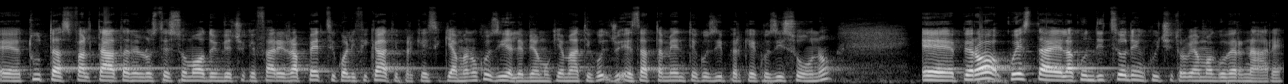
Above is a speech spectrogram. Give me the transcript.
eh, tutta asfaltata nello stesso modo invece che fare i rappezzi qualificati perché si chiamano così e li abbiamo chiamati co esattamente così perché così sono, eh, però questa è la condizione in cui ci troviamo a governare.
